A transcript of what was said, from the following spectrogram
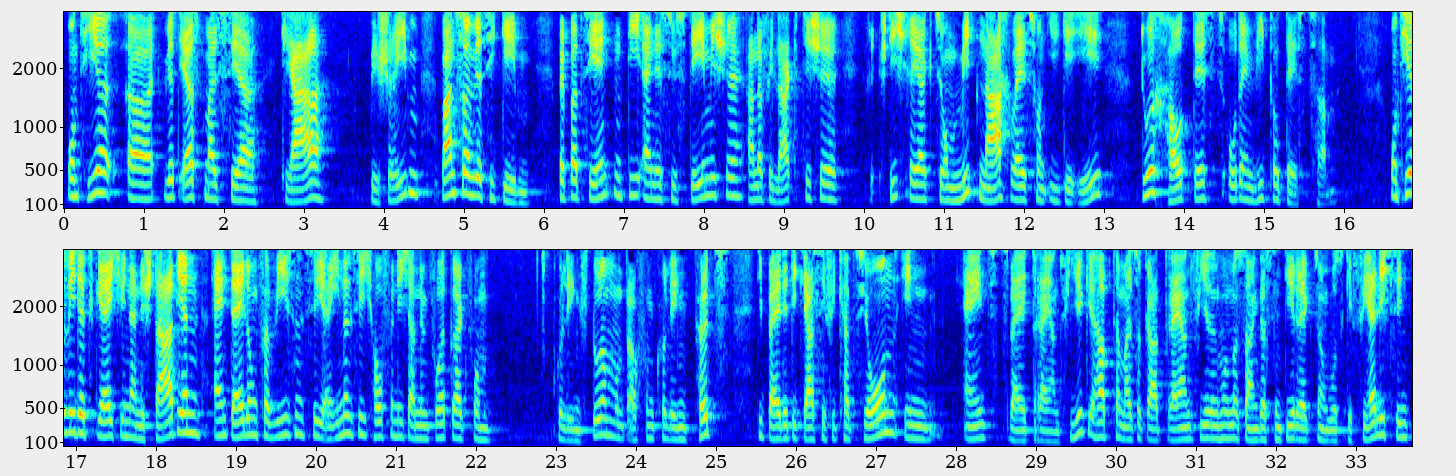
Und hier äh, wird erstmals sehr klar beschrieben, wann sollen wir sie geben. Bei Patienten, die eine systemische anaphylaktische Stichreaktion mit Nachweis von IgE durch Hauttests oder In-vitro-Tests haben. Und hier wird jetzt gleich in eine Stadieneinteilung verwiesen. Sie erinnern sich hoffentlich an den Vortrag vom Kollegen Sturm und auch vom Kollegen Pötz, die beide die Klassifikation in 1, 2, 3 und 4 gehabt haben. Also gerade 3 und 4, dann muss man sagen, das sind die Reaktionen, wo es gefährlich sind.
